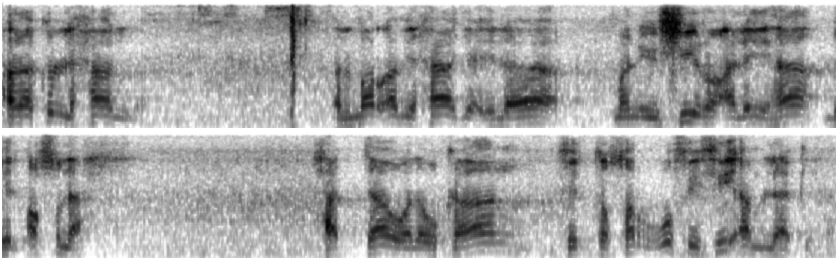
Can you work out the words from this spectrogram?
على كل حال المرأة بحاجة إلى من يشير عليها بالأصلح. حتى ولو كان في التصرف في أملاكها.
